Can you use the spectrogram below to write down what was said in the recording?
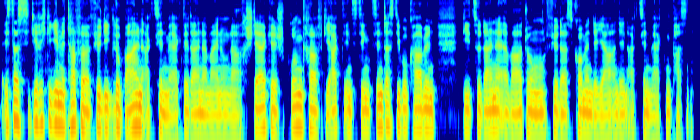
Ist das die richtige Metapher für die globalen Aktienmärkte deiner Meinung nach? Stärke, Sprungkraft, Jagdinstinkt, sind das die Vokabeln, die zu deiner Erwartung für das kommende Jahr an den Aktienmärkten passen?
